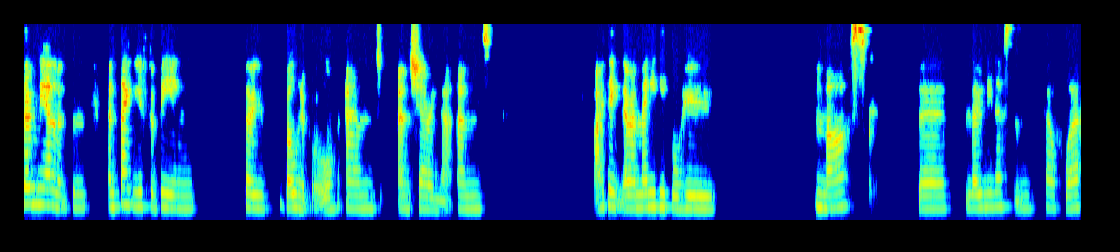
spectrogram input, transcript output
so many elements, and and thank you for being so vulnerable and and sharing that. And I think there are many people who mask the loneliness and self worth,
